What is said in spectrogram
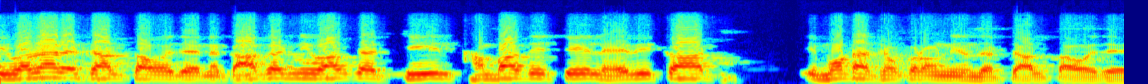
એ વધારે ચાલતા હોય છે. અને કાગળની વાત કરીએ ચીલ ખંભાતી ચીલ હેવી કાર્ડ એ મોટા છોકરાઓની અંદર ચાલતા હોય છે.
